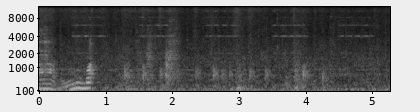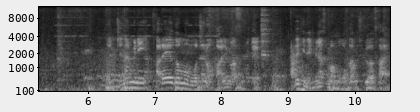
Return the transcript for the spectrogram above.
あうまっ。みにカレー丼ももちろんありますので、ぜひね、皆様もお試しください。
